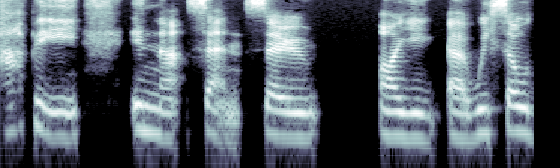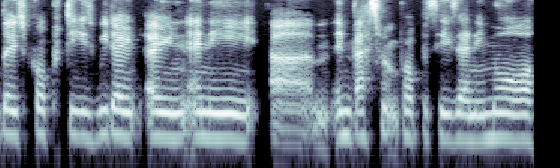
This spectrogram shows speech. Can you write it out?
happy in that sense. So I uh, we sold those properties. We don't own any um, investment properties anymore.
